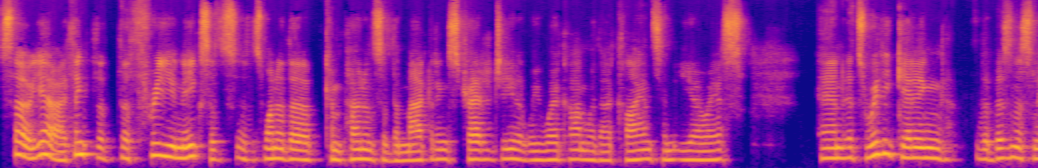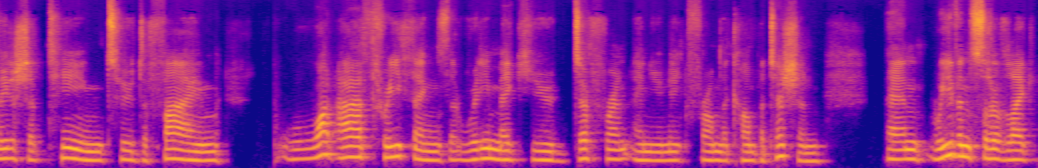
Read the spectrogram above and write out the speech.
So yeah, I think that the three uniques, it's it's one of the components of the marketing strategy that we work on with our clients in EOS. And it's really getting the business leadership team to define what are three things that really make you different and unique from the competition. And we even sort of like,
